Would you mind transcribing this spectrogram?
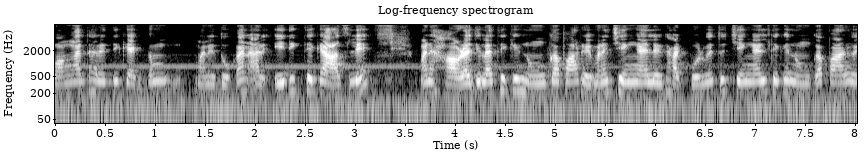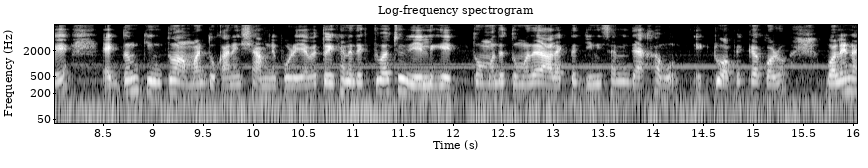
গঙ্গার ধারের দিকে একদম মানে দোকান আর এদিক থেকে আসলে মানে হাওড়া জেলা থেকে নৌকা পার হয়ে মানে চেঙ্গাইলের ঘাট পড়বে। তো চেঙ্গাইল থেকে নৌকা পার হয়ে একদম কিন্তু আমার দোকানের সামনে পড়ে যাবে। তো এখানে দেখতে পাচ্ছ রেল গেট। তো আমাদের, তোমাদের আর একটা জিনিস আমি দেখাবো, একটু অপেক্ষা করো। বলে না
